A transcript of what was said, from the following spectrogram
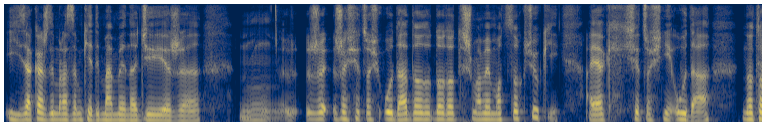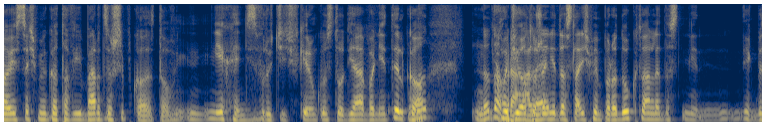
i za każdym razem, kiedy mamy nadzieję, że, mm, że, że się coś uda, no, no to trzymamy mocno kciuki. A jak się coś nie uda, no to jesteśmy gotowi bardzo szybko tą niechęć zwrócić w kierunku studia, bo nie tylko no, dobra, chodzi o to, ale... że nie dostaliśmy produktu, ale dos... jakby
